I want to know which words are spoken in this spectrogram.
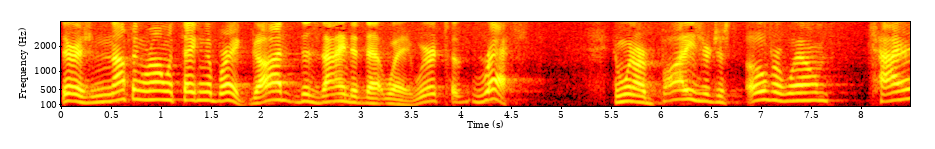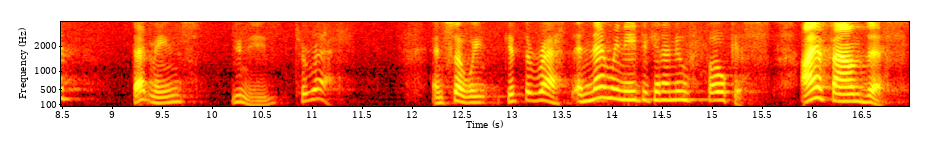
there is nothing wrong with taking a break. God designed it that way. We're to rest. And when our bodies are just overwhelmed, tired, that means you need to rest. And so we get the rest. And then we need to get a new focus. I have found this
